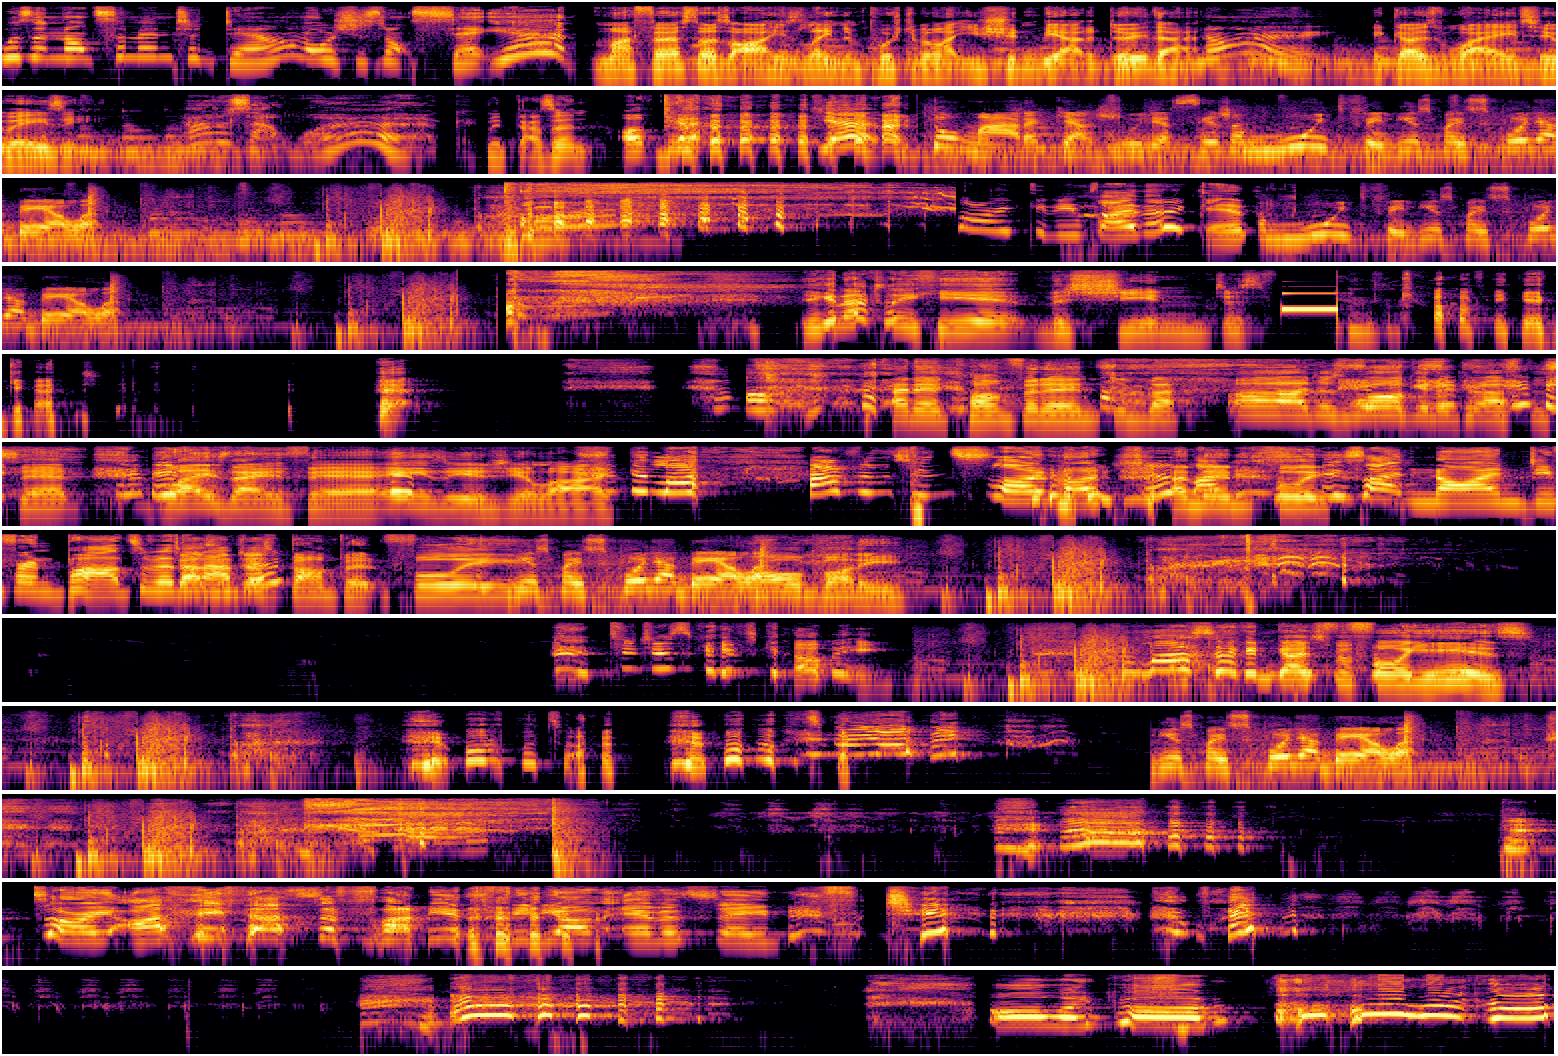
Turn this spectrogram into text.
Was it not cemented down, or it's just not set yet? My first thought was, oh, he's leaned and pushed him. I'm like, you shouldn't be able to do that. No. It goes way too easy. How does that work? It doesn't. Oh, yeah, yeah. Tomara que a Júlia seja muito feliz com a escolha dela. Sorry, can you play that again? Muito feliz com a escolha dela. You can actually hear the shin just coming again. and her confidence and like, oh, just walking across the set, laissez faire, easy as you like. It like happens in slow motion. And Like, then fully- It's like nine different parts of it that Doesn't happen. just bump it, fully Feliz com a escolha dela. whole body. It just keeps going. The last second goes for four years. One more time. One more time. Feliz com a escolha dela. Sorry, I think that's the funniest video I've ever seen. When- oh my god! Oh my god!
